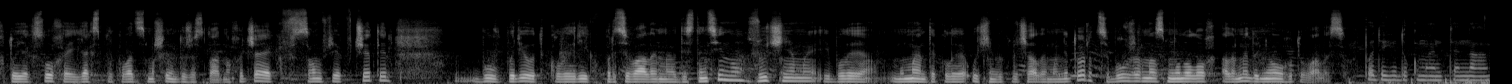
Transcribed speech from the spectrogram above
хто як слухає, як спілкуватися з машиною дуже складно. Хоча як сам як вчитель. Був період, коли рік працювали ми дистанційно з учнями, і були моменти, коли учні виключали монітор. Це був вже в нас монолог, але ми до нього готувалися. подаю документи на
